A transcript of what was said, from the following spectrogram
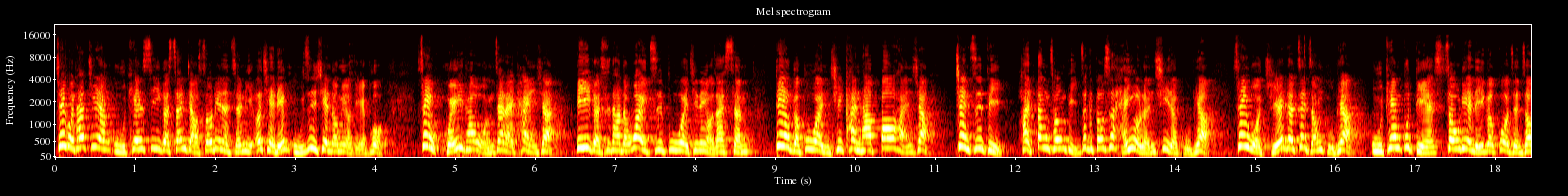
结果它居然五天是一个三角收敛的整理，而且连五日线都没有跌破。所以回头我们再来看一下，第一个是它的外资部位今天有在升，第二个部位你去看它包含像券资比还有当冲比，这个都是很有人气的股票。所以我觉得这种股票五天不跌收敛的一个过程中，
